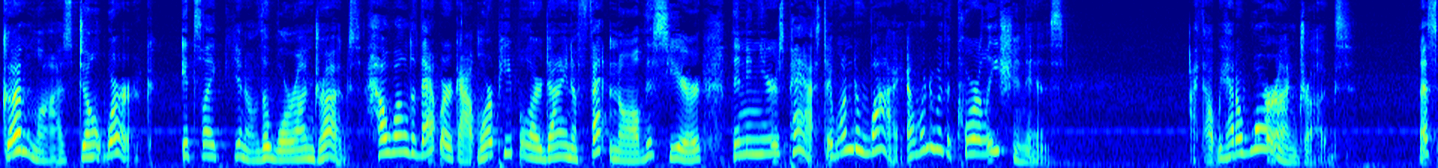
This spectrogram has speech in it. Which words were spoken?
gun laws don't work. It's like, you know, the war on drugs. How well did that work out? More people are dying of fentanyl this year than in years past. I wonder why. I wonder what the correlation is. I thought we had a war on drugs. That's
